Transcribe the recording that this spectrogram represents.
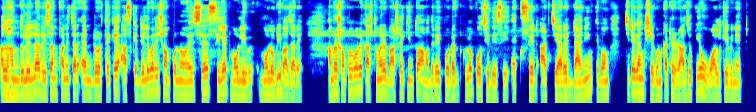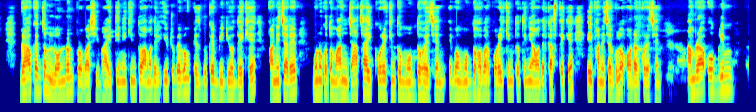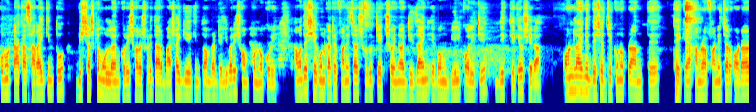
আলহামদুলিল্লাহ, রিসান furniture and door থেকে আজকে ডেলিভারি সম্পন্ন হয়েছে সিলেট মৌলি- মৌলভী বাজারে। আমরা সফলভাবে কাস্টমারের বাসায় কিন্তু আমাদের এই প্রোডাক্টগুলো পৌঁছে দিয়েছি। এক সেট, আট চেয়ারের ডাইনিং এবং চিটাগাং সেগুন কাঠের রাজকীয় ওয়াল কেবিনেট গ্রাহক একজন লন্ডন প্রবাসী ভাই, তিনি কিন্তু আমাদের ইউটিউব এবং ফেসবুকে ভিডিও দেখে ফার্নিচারের গুণগত মান যাচাই করে কিন্তু মুগ্ধ হয়েছেন এবং মুগ্ধ হবার পরেই কিন্তু তিনি আমাদের কাছ থেকে এই ফার্নিচারগুলো অর্ডার করেছেন। আমরা অগ্রিম কোনো টাকা ছাড়াই কিন্তু বিশ্বাসকে মূল্যায়ন করি। সরাসরি তার বাসায় গিয়ে কিন্তু আমরা ডেলিভারি সম্পন্ন করি। আমাদের সেগুন কাঠের ফার্নিচার শুধু টেকসই নয়, ডিজাইন এবং বিল কোয়ালিটি দিক থেকেও সেরা। অনলাইনে দেশের যে কোনো প্রান্তে থেকে আমরা ফার্নিচার অর্ডার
